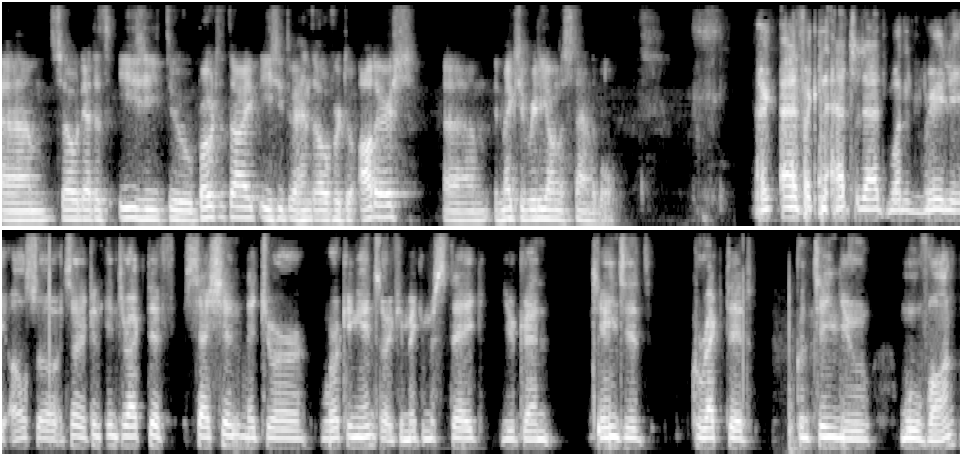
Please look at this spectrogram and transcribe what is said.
um, so that it's easy to prototype, easy to hand over to others. Um, it makes it really understandable. And if I can add to that, what it really also, it's like an interactive session that you're working in. So if you make a mistake, you can change it, correct it, continue, move on.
